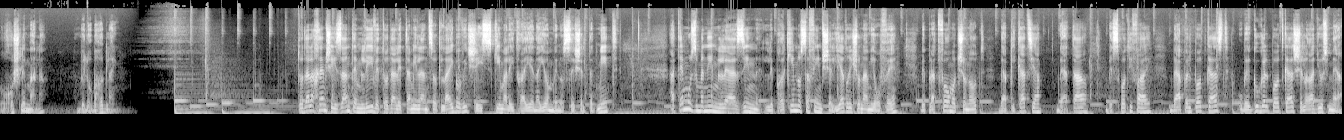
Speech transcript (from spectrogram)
ראש למעלה ולא ברגליים. תודה לכם שהאזנתם לי ותודה לתמי לנצות לייבוביץ' שהסכימה להתראיין היום בנושא של תדמית. אתם מוזמנים להאזין לפרקים נוספים של יד ראשונה מרופא בפלטפורמות שונות, באפליקציה, באתר, בספוטיפיי, באפל פודקאסט ובגוגל פודקאסט של רדיוס 100.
